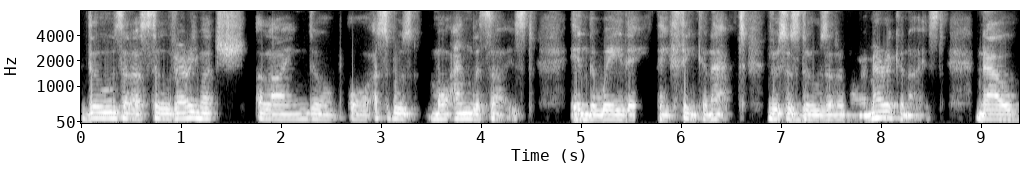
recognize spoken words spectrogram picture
those that are still very much aligned or, or I suppose more anglicized in the way they, they think and act versus those that are more Americanized. Now,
